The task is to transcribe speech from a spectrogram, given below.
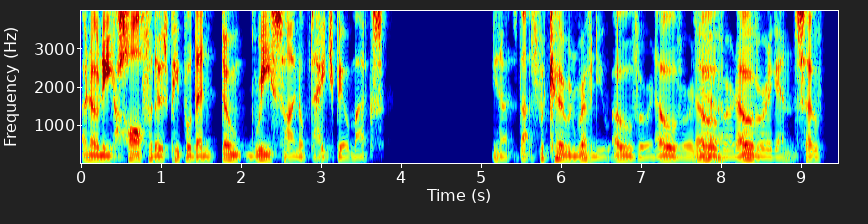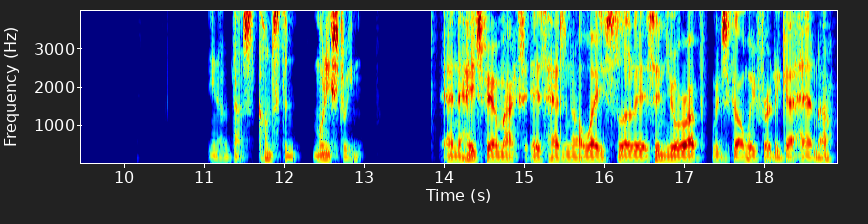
and only half of those people then don't re-sign up to HBO Max, you know, that's recurring revenue over and over and Yeah. over and over again. So, you know, that's constant money stream. And HBO Max is heading our way slowly. It's in Europe. We just got to wait for it to get here now.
